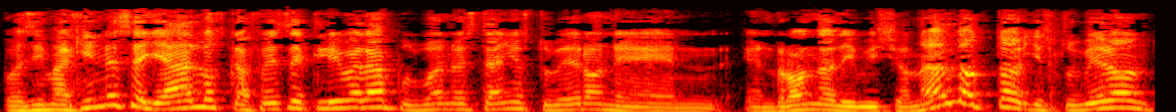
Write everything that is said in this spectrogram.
Pues imagínese ya los cafés de Cleveland, pues bueno, este año estuvieron en, en ronda divisional, doctor, y estuvieron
